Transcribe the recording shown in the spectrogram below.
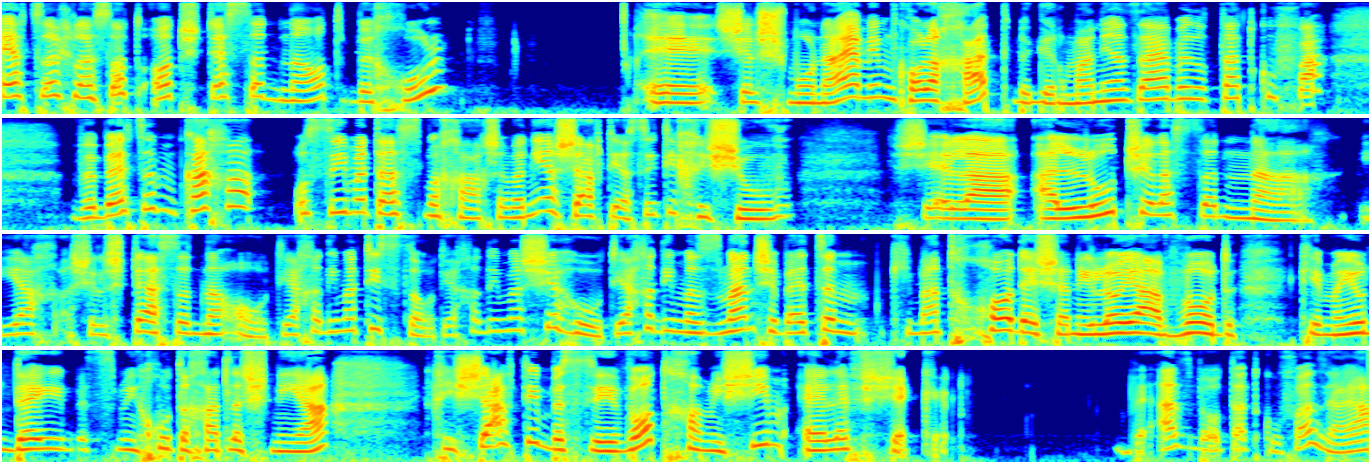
היה צריך לעשות עוד שתי סדנאות בחו"ל, של שמונה ימים כל אחת, בגרמניה זה היה באותה תקופה. ובעצם ככה עושים את ההסמכה. עכשיו, אני ישבתי, עשיתי חישוב של העלות של הסדנה, יח, של שתי הסדנאות, יחד עם הטיסות, יחד עם השהות, יחד עם הזמן שבעצם כמעט חודש אני לא אעבוד, כי הם היו די בסמיכות אחת לשנייה, חישבתי בסביבות 50 אלף שקל. ואז באותה תקופה זה היה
